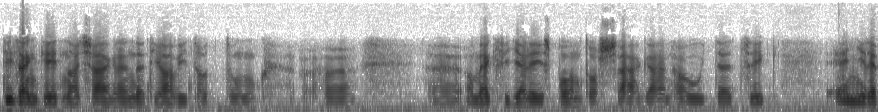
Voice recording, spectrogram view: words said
12 eh, nagyságrendet javítottunk a megfigyelés pontosságán, ha úgy tetszik, ennyire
